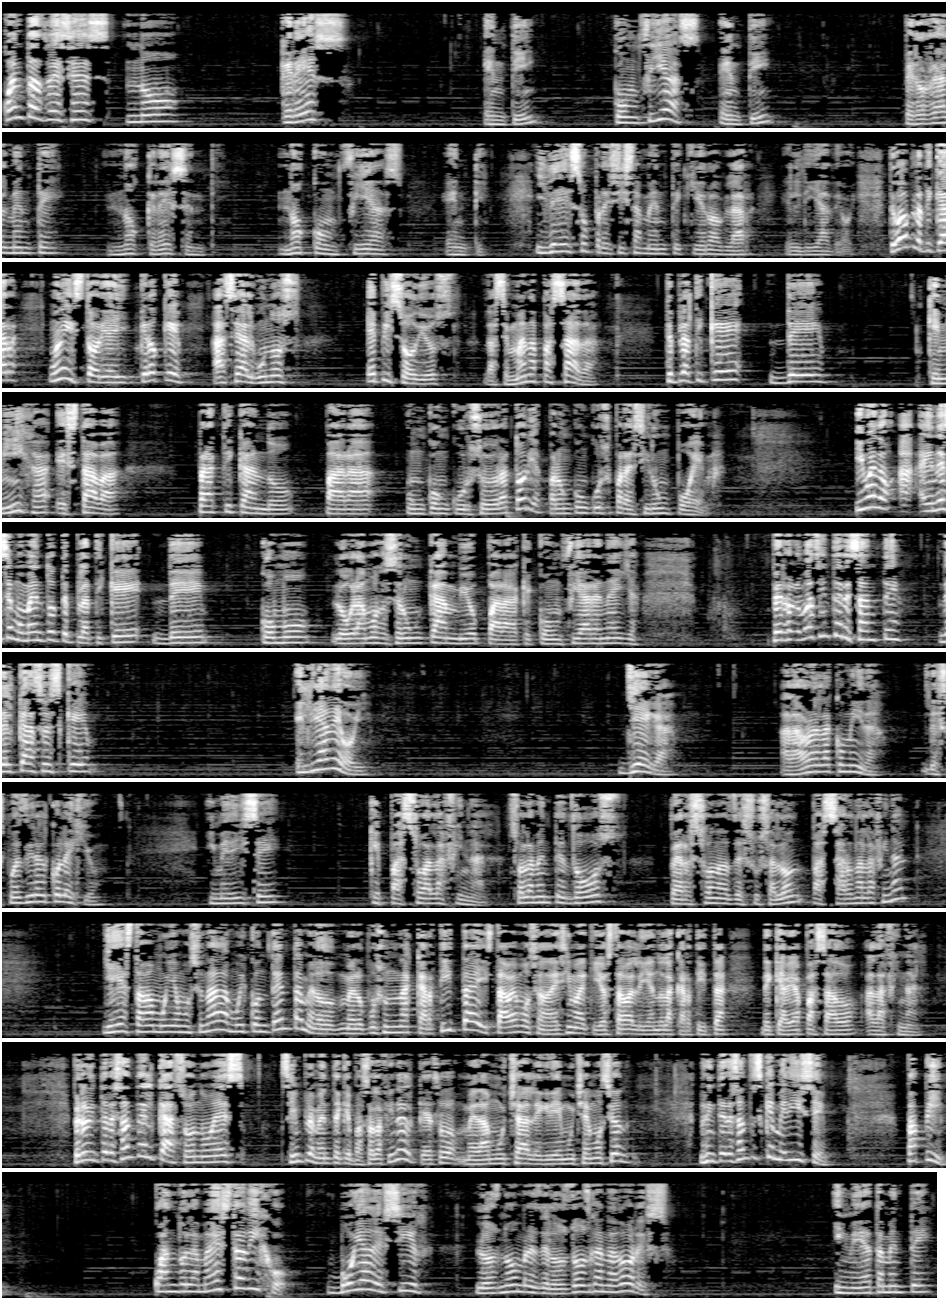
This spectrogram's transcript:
¿cuántas veces no crees en ti? ¿Confías en ti? Pero realmente no crees en ti. No confías en ti. Y de eso precisamente quiero hablar el día de hoy. Te voy a platicar una historia y creo que hace algunos episodios, la semana pasada, te platiqué de que mi hija estaba practicando para un concurso de oratoria, para un concurso para decir un poema. Y bueno, en ese momento te platiqué de cómo logramos hacer un cambio para que confiara en ella. Pero lo más interesante del caso es que el día de hoy llega a la hora de la comida después de ir al colegio y me dice que pasó a la final. Solamente dos personas de su salón pasaron a la final. Y ella estaba muy emocionada, muy contenta, me lo, me lo puso en una cartita y estaba emocionadísima de que yo estaba leyendo la cartita de que había pasado a la final. Pero lo interesante del caso no es simplemente que pasó a la final, que eso me da mucha alegría y mucha emoción. Lo interesante es que me dice, papi, cuando la maestra dijo, voy a decir los nombres de los dos ganadores, inmediatamente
